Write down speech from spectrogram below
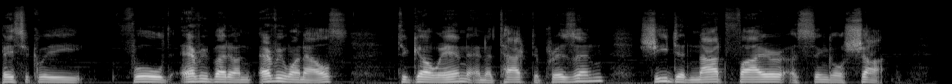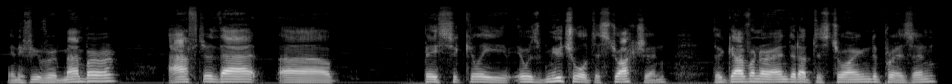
basically fooled everybody on everyone else to go in and attack the prison, she did not fire a single shot. And if you remember, after that, uh, basically it was mutual destruction. The governor ended up destroying the prison,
